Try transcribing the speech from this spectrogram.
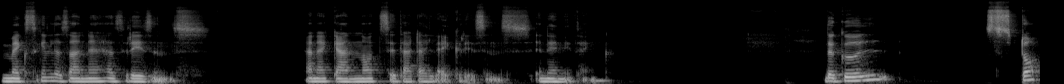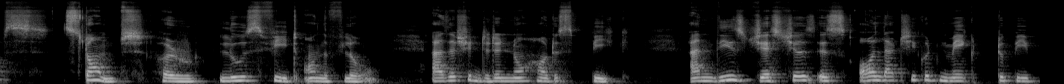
Mexican lasagna has raisins. And I cannot say that I like raisins in anything. The girl stops, stomps her loose feet on the floor as if she didn't know how to speak. And these gestures is all that she could make to people.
